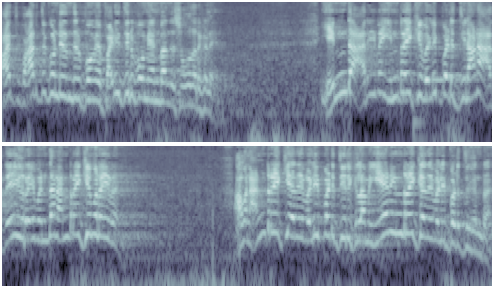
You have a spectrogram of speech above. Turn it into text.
பார்த்து பார்த்து கொண்டிருந்திருப்போமே படித்திருப்போமே என்ப அந்த சோதர்களே எந்த அறிவை இன்றைக்கு வெளிப்படுத்தினானோ அதே இறைவன் தான் அன்றைக்கும் இறைவன். அவன் அன்றைக்கு அதை வெளிப்படுத்தி இருக்கலாம் ஏன் இன்றைக்கு அதை வெளிப்படுத்துகின்றான்?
